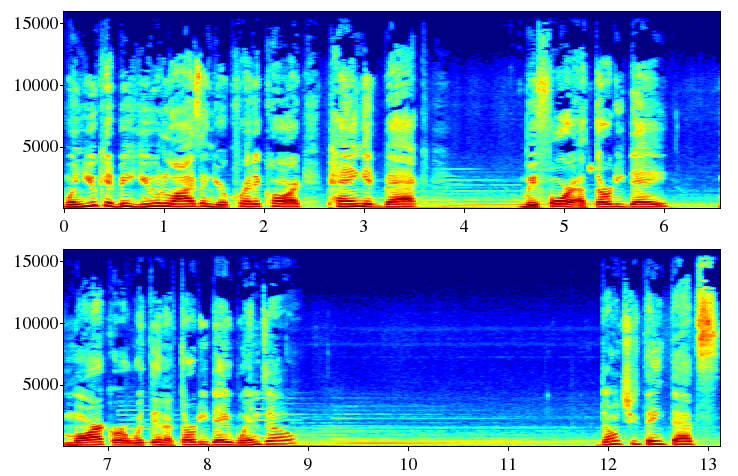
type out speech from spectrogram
When you could be utilizing your credit card, paying it back before a 30 day mark or within a 30 day window? Don't you think that's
